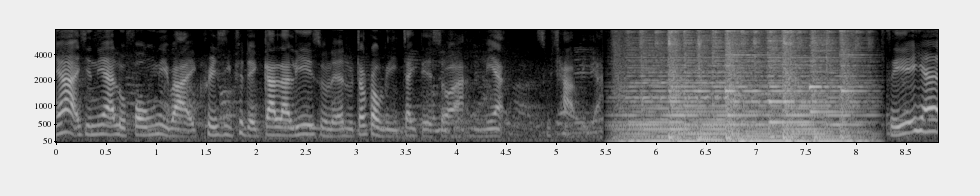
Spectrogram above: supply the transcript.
ညအရင်နေ့ကအဲ့လိုဖုန်းနေပါ crazy ဖြစ်တယ် color လေးဆိုလဲအဲ့လိုတောက်တောက်လေးကြိုက်တယ်ဆိုတာမမေကစူးချပေးရဈေးအရင်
